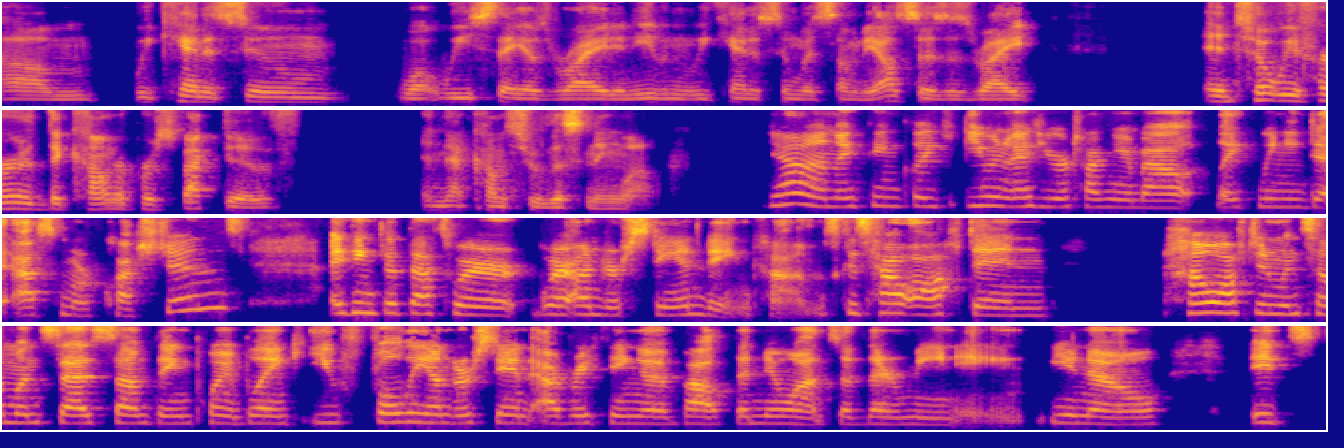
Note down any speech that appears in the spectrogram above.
Um, we can't assume what we say is right, and even we can't assume what somebody else says is right until we've heard the counter perspective and that comes through listening well. Yeah and i think like even as you were talking about like we need to ask more questions i think that that's where where understanding comes because how often how often when someone says something point blank you fully understand everything about the nuance of their meaning you know? It's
